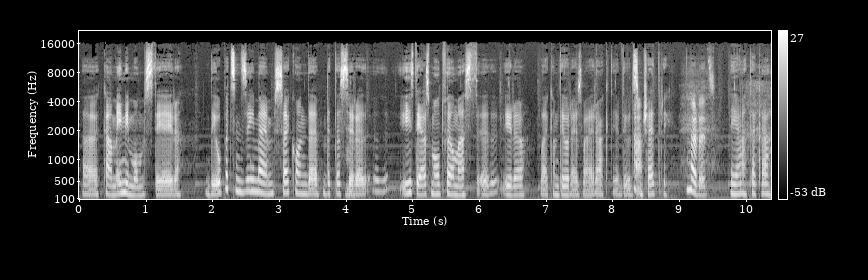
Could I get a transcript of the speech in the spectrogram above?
Uh, Eh, kā minimums tie ir 12 zīmējumi sekundē, bet tas ir eh, īstajās multfilmās eh, ir laikam divreiz vairāk, tie ir 24. Ah, nu. Jā, tā kā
